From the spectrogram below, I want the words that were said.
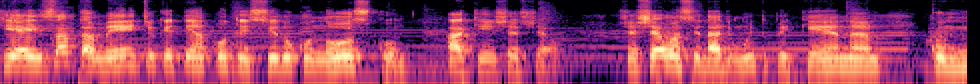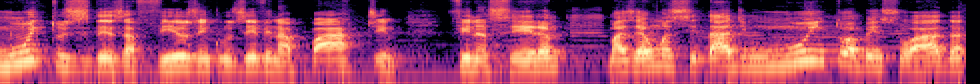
que é exatamente o que tem acontecido conosco aqui em Chechel. Chechel é uma cidade muito pequena, com muitos desafios, inclusive na parte financeira, mas é uma cidade muito abençoada,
